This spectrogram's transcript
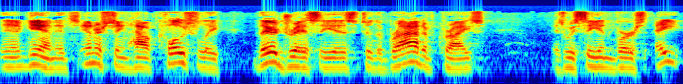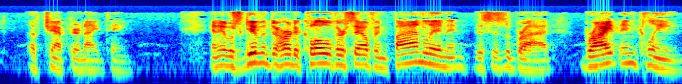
And again, it's interesting how closely their dress is to the bride of Christ, as we see in verse 8 of chapter 19. And it was given to her to clothe herself in fine linen, this is the bride, bright and clean,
